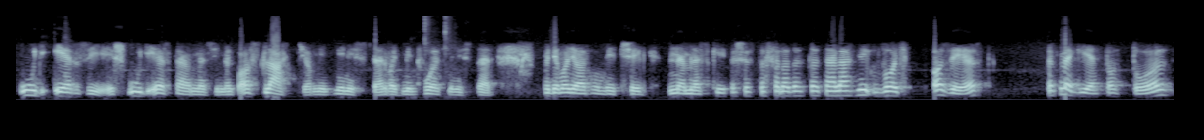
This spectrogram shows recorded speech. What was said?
úgy érzi és úgy értelmezi, meg azt látja, mint miniszter, vagy mint volt miniszter, hogy a Magyar Honvédség nem lesz képes ezt a feladatot ellátni, vagy azért, mert megijedt attól,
